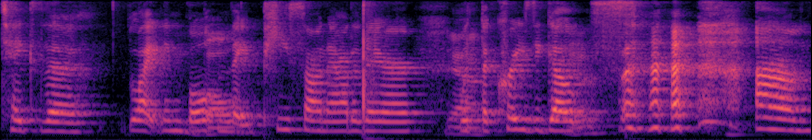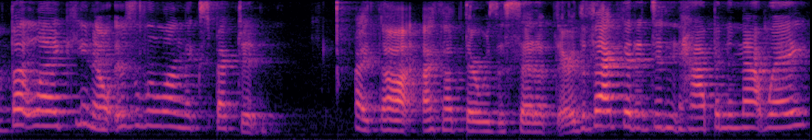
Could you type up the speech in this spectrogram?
take the lightning bolt, Bolt. and they piece on out of there yeah. with the crazy goats. um, but like you know, it was a little unexpected. I thought I thought there was a setup there. The fact that it didn't happen in that way,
